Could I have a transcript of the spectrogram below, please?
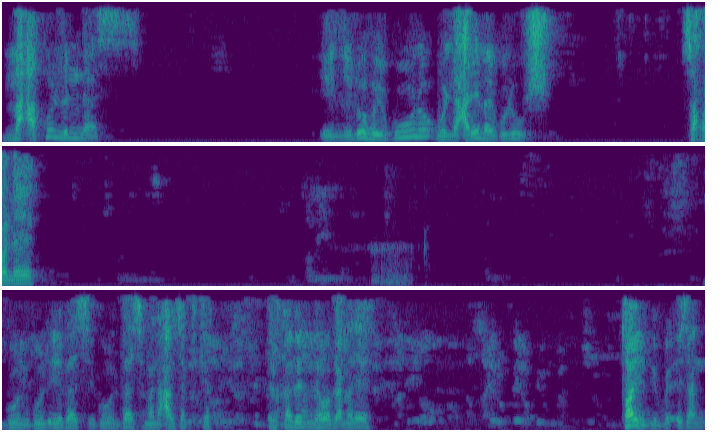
مع كل الناس اللي له يقولوا واللي عليه ما يقولوش. صح ولا إيه؟ قول قول إيه بس؟ قول بس ما أنا عاوزك تتكلم القليل اللي هو بيعمل إيه؟ طيب يبقى إذا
